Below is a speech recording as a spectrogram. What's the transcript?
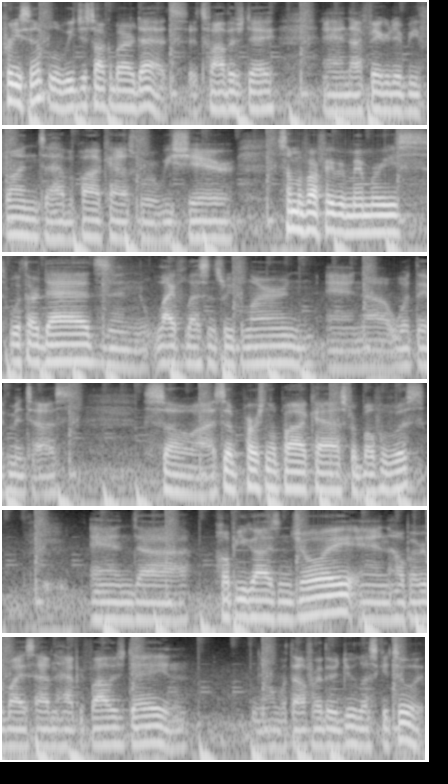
pretty simple, we just talk about our dads. It's Father's Day, and I figured it'd be fun to have a podcast where we share some of our favorite memories with our dads and life lessons we've learned and uh, what they've meant to us. So uh, it's a personal podcast for both of us, and uh, hope you guys enjoy and hope everybody's having a happy Father's Day. And, you know, without further ado, let's get to it.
